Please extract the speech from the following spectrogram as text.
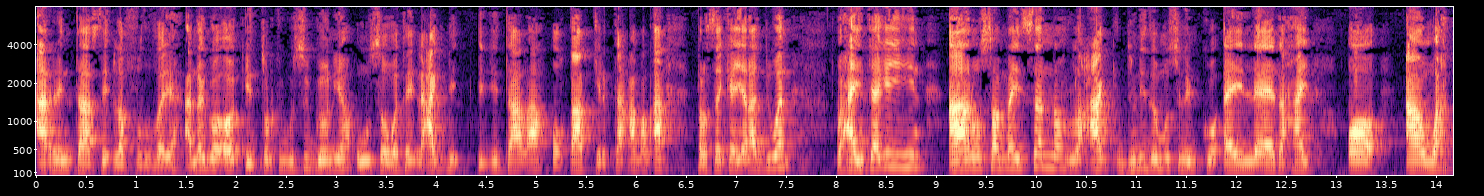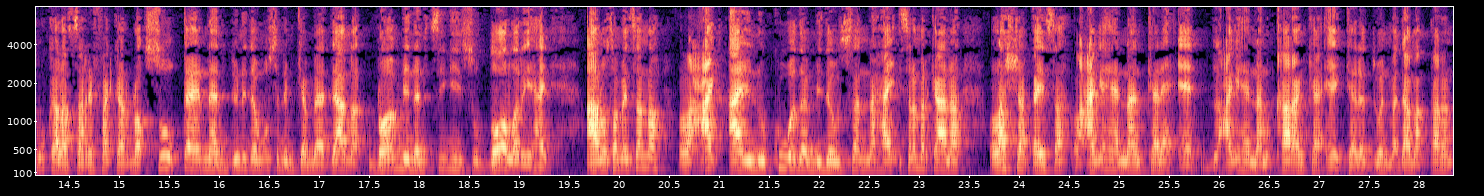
arintaasi la fududeeyo anagoo og in turkigu si gooniya uu u soo watay lacag digitaal ah oo qaab kiribta camal ah balse ka yaraa duwan. Waxay taagan yihiin aanu samaysano lacag dunida muslimku ay leedahay oo aan wax ku kala sarifo karno. Suuqeena dunida muslimka maadaama dominansigiisu dollar yahay aanu samaysano lacag aynu ku wada midowsannahay isla markaana la shaqaysa lacagaheenan kale ee lacagaheenan qaranka ee kala duwan maadaama qaran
